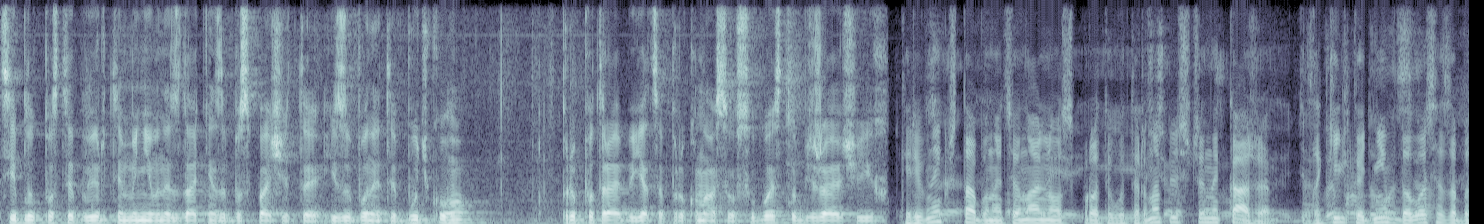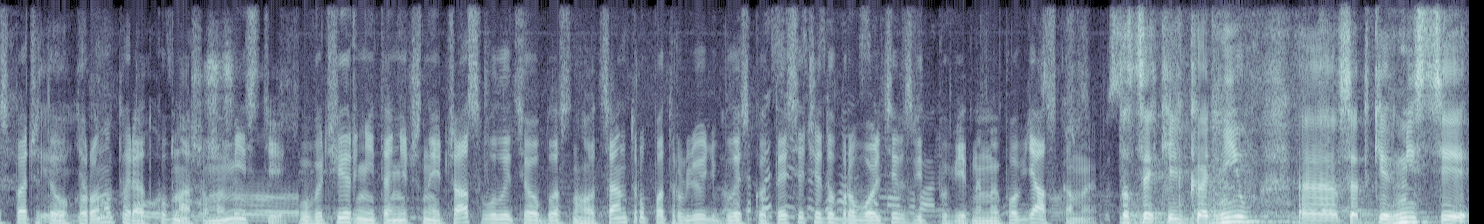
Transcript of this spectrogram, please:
ці блокпости, повірте мені, вони здатні забезпечити і зупинити будь-кого при потребі. Я це переконався особисто, об'їжджаючи їх. Керівник штабу національного спротиву Тернопільщини каже: за кілька днів вдалося забезпечити охорону порядку в нашому місті. У вечірній та нічний час вулиці обласного центру патрулюють близько тисячі добровольців з відповідними пов'язками. За цих кілька днів е, все-таки в місті,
